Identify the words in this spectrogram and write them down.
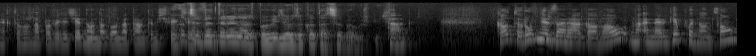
jak to można powiedzieć, jedną nogą na tamtym świecie. Znaczy weterynarz powiedział, że kota trzeba uśpić. Tak. Kot również zareagował na energię płynącą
